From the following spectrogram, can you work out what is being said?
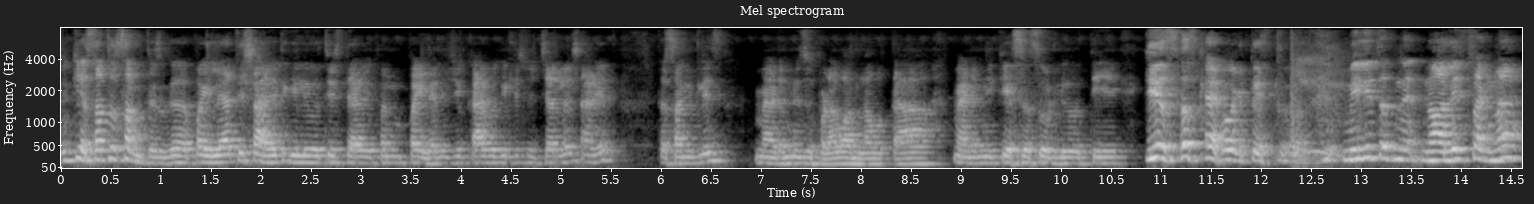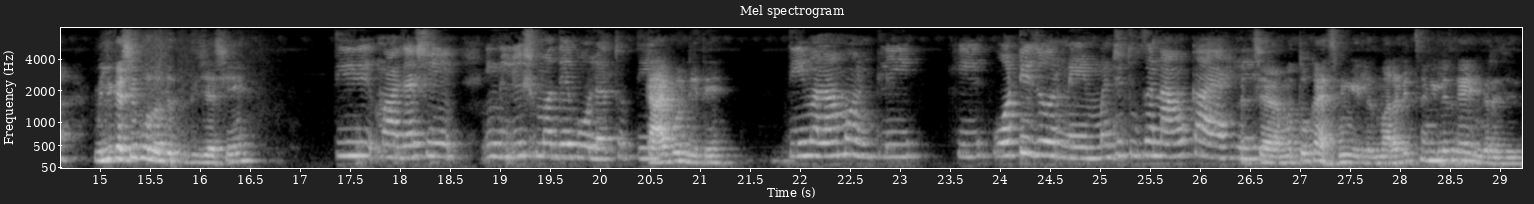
तू केसातच सांगतोस ग. पहिल्या ती शाळेत गेली होतीस त्यावेळी पण पहिल्या दिवशी काय बघितलीस? विचारलं शाळेत? तर सांगितलीस मॅडमने झोपडा बांधला होता. मॅडमनी केस सोडली होती. केसच काय बघतेस तू? मिलीच नॉलेज सांग ना. मिली कशी बोलत होती तुझ्याशी ती माझ्याशी इंग्लिशमध्ये बोलत होती. काय बोलली ते? ती मला म्हटली की व्हॉट इज युअर नेम म्हणजे तुझं नाव काय आहे? अच्छा मग तू काय सांगितलं मराठीत सांगितलीस काय इंग्रजीत?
